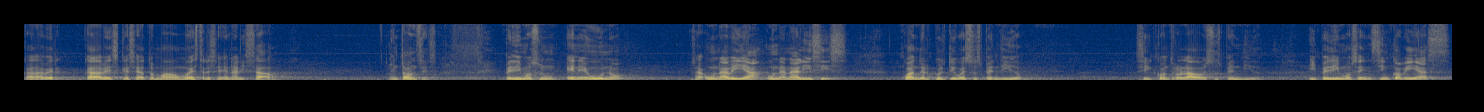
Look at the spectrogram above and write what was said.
cada vez, que se ha tomado muestra y se haya analizado. Entonces, pedimos un N1, o sea, una vía, un análisis, cuando el cultivo es suspendido, ¿sí? controlado y suspendido. Y pedimos en cinco vías,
